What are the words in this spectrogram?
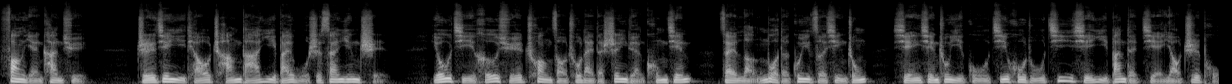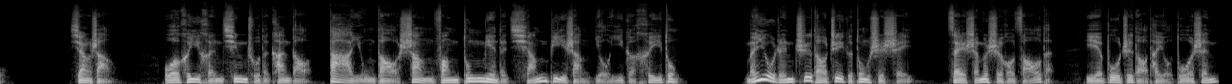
放眼看去，只见一条长达一百五十三英尺、由几何学创造出来的深远空间，在冷漠的规则性中显现出一股几乎如机械一般的简要质朴。向上，我可以很清楚地看到大甬道上方东面的墙壁上有一个黑洞。没有人知道这个洞是谁在什么时候凿的，也不知道它有多深，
